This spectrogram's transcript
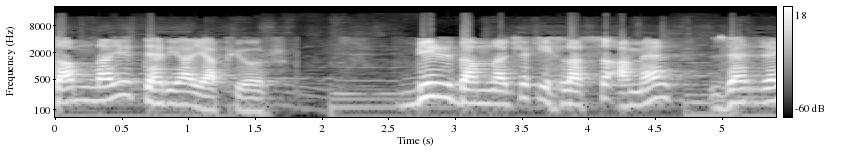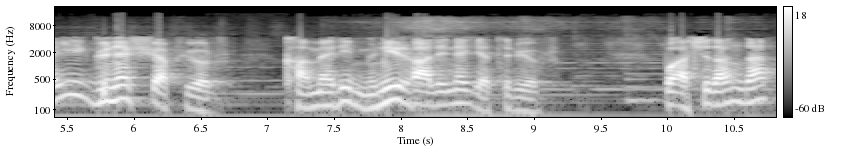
Damlayı derya yapıyor. Bir damlacık ihlaslı amel zerreyi güneş yapıyor. Kameri münir haline getiriyor. Bu açıdan da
